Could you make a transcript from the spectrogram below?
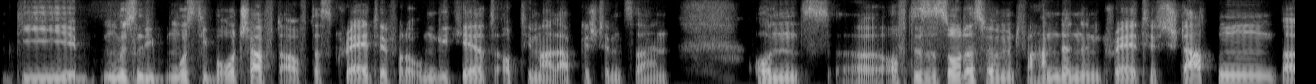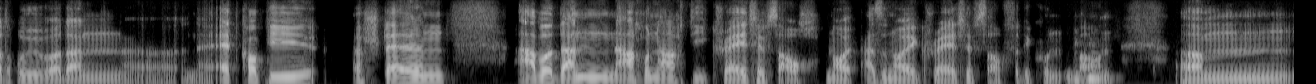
die, müssen die, muss die Botschaft auf das Creative oder umgekehrt optimal abgestimmt sein. Und äh, oft ist es so, dass wir mit vorhandenen Creatives starten, darüber dann äh, eine Ad-Copy erstellen aber dann nach und nach die Creatives auch neu, also neue Creatives auch für die Kunden mhm. bauen. Mhm. Ähm,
